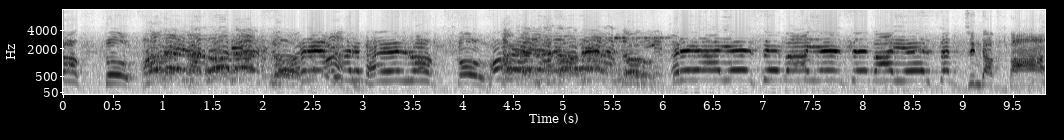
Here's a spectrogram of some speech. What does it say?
রক্ত আরে আমার ভাইয়ের রক্ত अरे आइए से आइए से आइए सब जिंदाबाद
